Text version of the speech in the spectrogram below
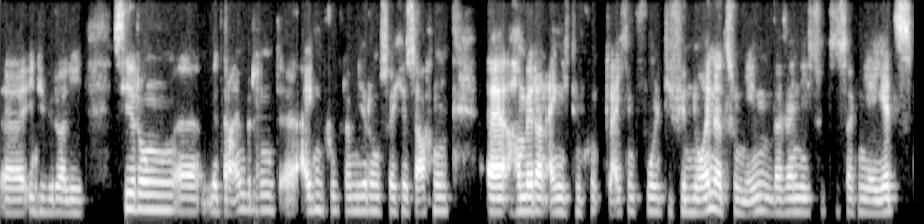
äh, Individualisierung äh, mit reinbringt, äh, Eigenprogrammierung, solche Sachen, äh, haben wir dann eigentlich dem Kunden gleich empfohlen, die für Neuner zu nehmen, weil wenn ich sozusagen ja jetzt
